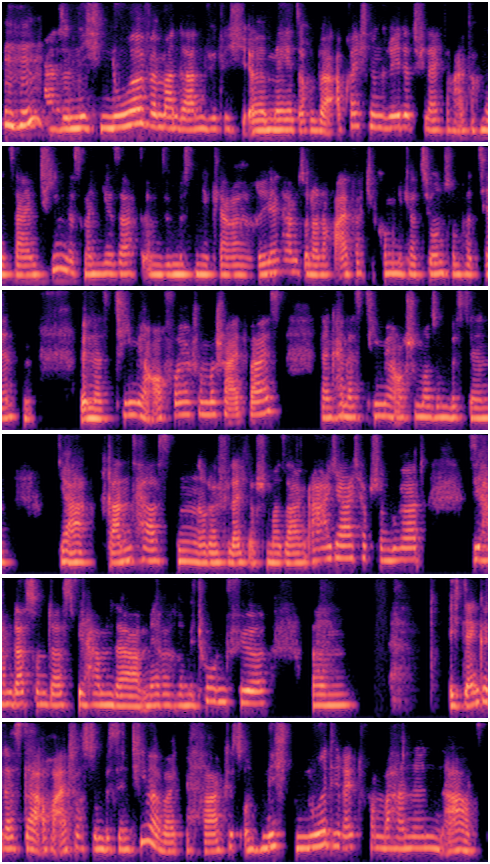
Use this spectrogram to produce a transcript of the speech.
Mhm. Also nicht nur, wenn man dann wirklich äh, mehr jetzt auch über Abrechnung redet, vielleicht auch einfach mit seinem Team, dass man hier sagt, ähm, wir müssen hier klarere Regeln haben, sondern auch einfach die Kommunikation zum Patienten. Wenn das Team ja auch vorher schon Bescheid weiß, dann kann das Team ja auch schon mal so ein bisschen ja, rantasten oder vielleicht auch schon mal sagen, ah ja, ich habe schon gehört, Sie haben das und das, wir haben da mehrere Methoden für. Ähm, ich denke, dass da auch einfach so ein bisschen Teamarbeit gefragt ist und nicht nur direkt vom behandelnden Arzt.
